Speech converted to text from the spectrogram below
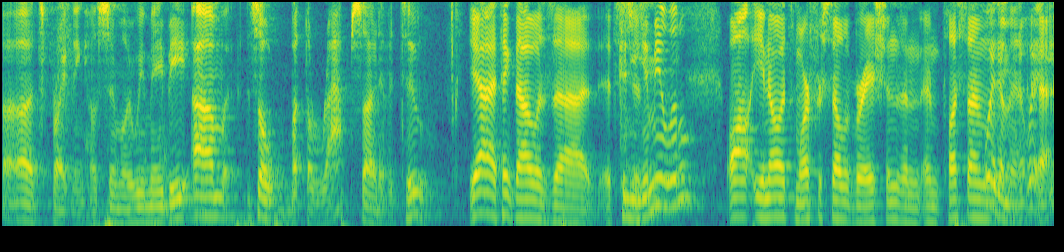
Uh, it's frightening how similar we may be. Um, so, but the rap side of it too. Yeah, I think that was. Uh, it's Can you just- give me a little? Well, you know, it's more for celebrations, and, and plus I'm. Wait a minute. Wait, Yeah.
